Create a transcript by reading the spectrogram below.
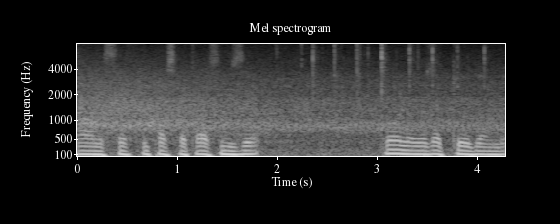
Maalesef bu pas hatası bize gol olarak geri döndü.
